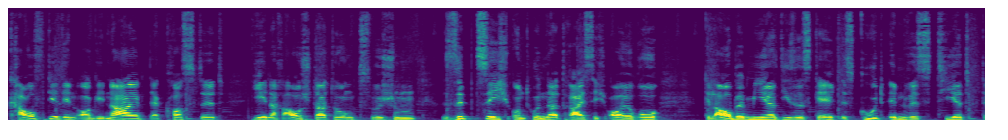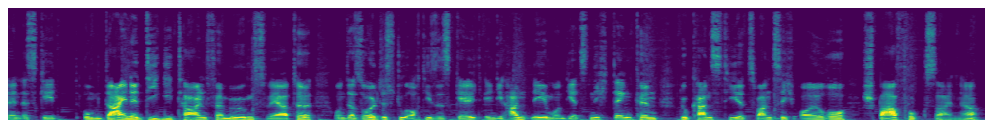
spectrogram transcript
Kauf dir den Original, der kostet je nach Ausstattung zwischen 70 und 130 Euro. Glaube mir, dieses Geld ist gut investiert, denn es geht um deine digitalen Vermögenswerte und da solltest du auch dieses Geld in die Hand nehmen und jetzt nicht denken, du kannst hier 20 Euro Sparfuchs sein. Ja?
